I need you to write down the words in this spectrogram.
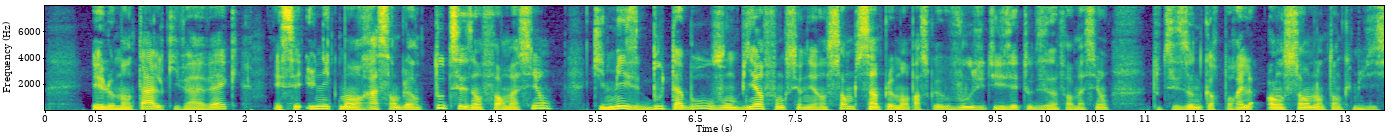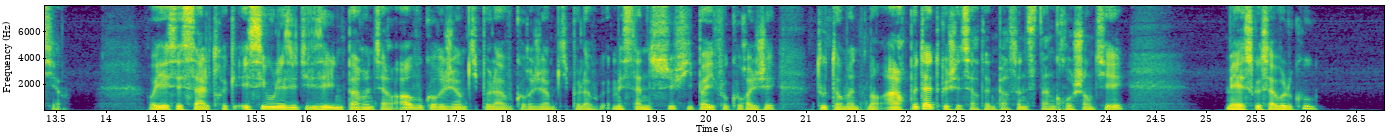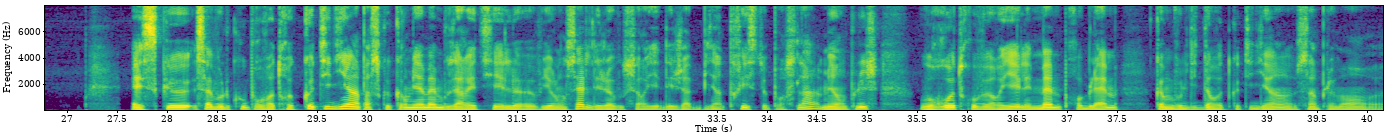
et le mental qui va avec. Et c'est uniquement en rassemblant toutes ces informations qui, mises bout à bout, vont bien fonctionner ensemble simplement parce que vous utilisez toutes ces informations, toutes ces zones corporelles ensemble en tant que musicien. Vous voyez, c'est ça le truc. Et si vous les utilisez une par une, c'est ah, vous corrigez un petit peu là, vous corrigez un petit peu là, mais ça ne suffit pas, il faut corriger tout en maintenant. Alors peut-être que chez certaines personnes, c'est un gros chantier, mais est-ce que ça vaut le coup? Est-ce que ça vaut le coup pour votre quotidien? Parce que quand bien même vous arrêtiez le violoncelle, déjà vous seriez déjà bien triste pour cela, mais en plus, vous retrouveriez les mêmes problèmes, comme vous le dites dans votre quotidien, euh, simplement euh,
